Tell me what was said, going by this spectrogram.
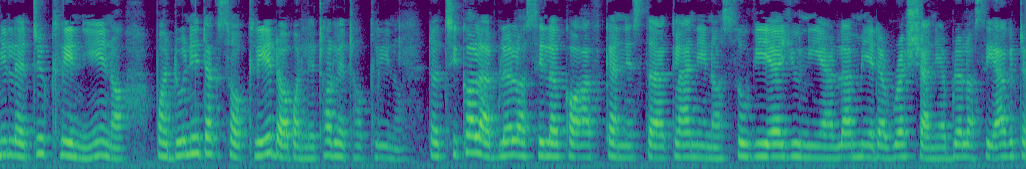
မီလက်တူကလေနေနော်ပဒူနေတက်စော်ကလေတော့ပလက်ထော်လက်ထော်ကလေနော်တော့ချီကော့လာဘလလဆီလကောအာဖဂန် နစ္စတန်ကလာနေနော်ဆိုဗီယက်ယူနီယံလာမီဒရုရှားနေဘလလစီအဂတ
